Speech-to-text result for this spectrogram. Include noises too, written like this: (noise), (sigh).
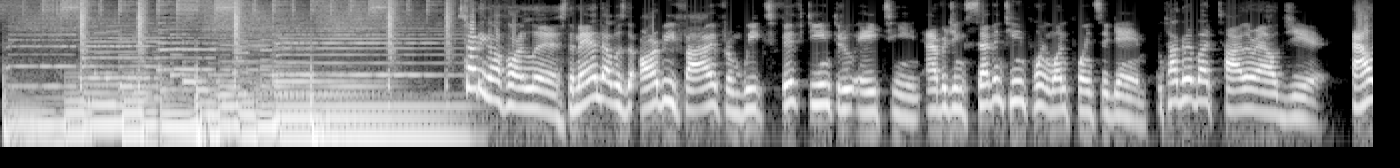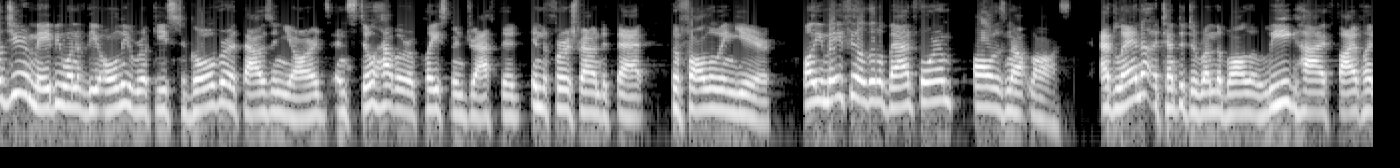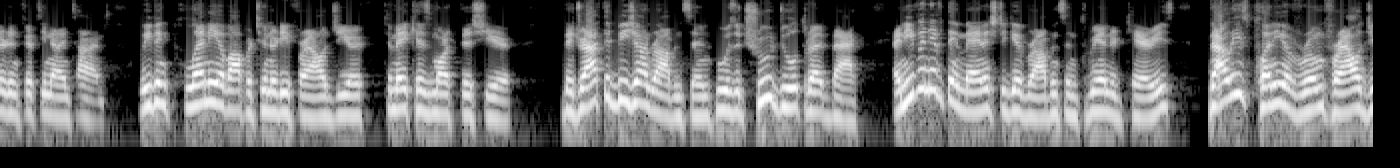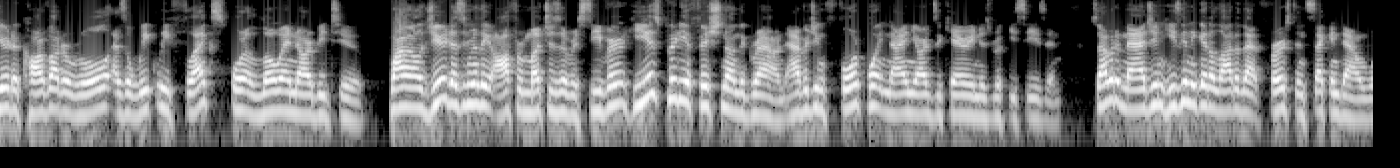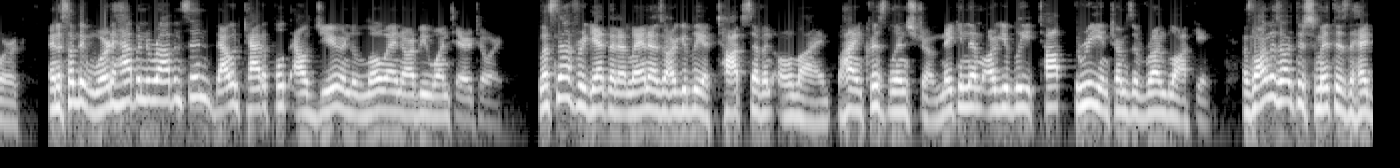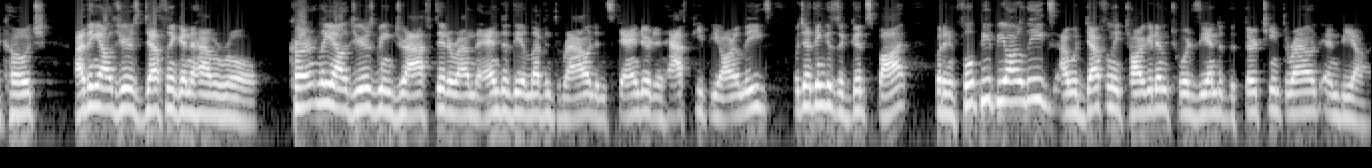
Starting off our list, the man that was the RB5 from weeks 15 through 18, averaging 17.1 points a game. I'm talking about Tyler Allgeier. Allgeier may be one of the only rookies to go over a thousand yards and still have a replacement drafted in the first round at that the following year. While you may feel a little bad for him, all is not lost. Atlanta attempted to run the ball a league high 559 times, leaving plenty of opportunity for Allgeier to make his mark this year. They drafted Bijan Robinson, who is a true dual threat back, and even if they manage to give Robinson 300 carries, that leaves plenty of room for Allgeier to carve out a role as a weekly flex or a low end RB2. While Allgeier doesn't really offer much as a receiver, he is pretty efficient on the ground, averaging 4.9 yards a carry in his rookie season. So I would imagine he's going to get a lot of that first and second down work. And if something were to happen to Robinson, that would catapult Allgeier into low end RB1 territory. Let's not forget that Atlanta is arguably a top seven O line behind Chris Lindstrom, making them arguably top three in terms of run blocking. As long as Arthur Smith is the head coach, I think Allgeier is definitely going to have a role. Currently, Allgeier is being drafted around the end of the 11th round in standard and half PPR leagues, which I think is a good spot. But in full PPR leagues, I would definitely target him towards the end of the 13th round and beyond.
